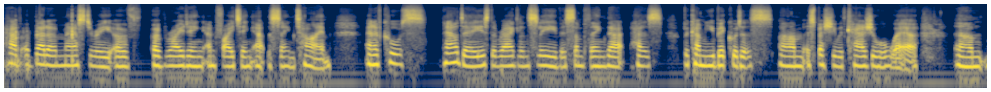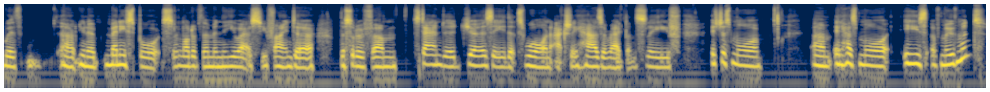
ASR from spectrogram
have a better mastery of of riding and fighting at the same time. And of course, nowadays the raglan sleeve is something that has become ubiquitous, um, especially with casual wear, um, with uh, you know, many sports, a lot of them in the US, you find uh, the sort of um, standard jersey that's worn actually has a raglan sleeve. It's just more, um, it has more ease of movement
